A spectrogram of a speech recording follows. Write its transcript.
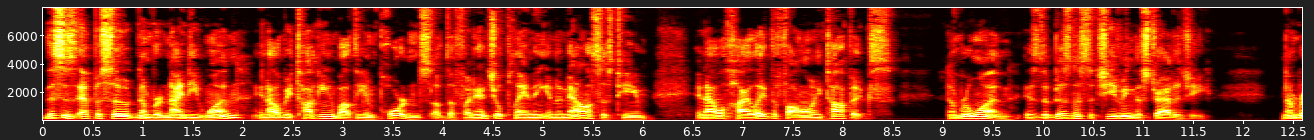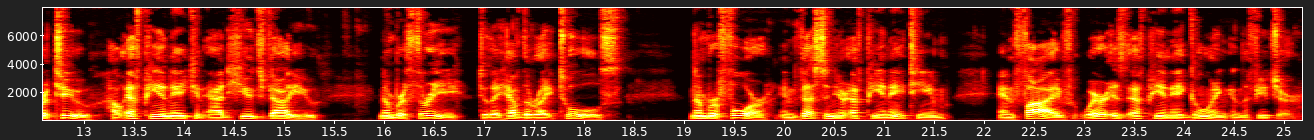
This is episode number 91, and I'll be talking about the importance of the financial planning and analysis team, and I will highlight the following topics. Number one, is the business achieving the strategy? Number two, how FP&A can add huge value Number three, do they have the right tools? Number four, invest in your FP&A team. And five, where is FP&A going in the future?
